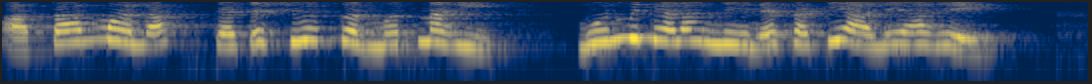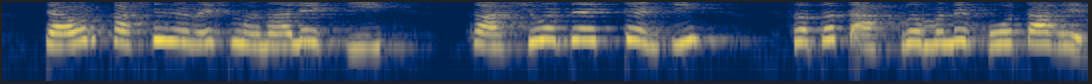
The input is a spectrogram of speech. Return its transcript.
आता आम्हाला त्याच्याशिवाय करमत नाही. म्हणून मी त्याला नेण्यासाठी आले आहे. त्यावर काशी नरेश म्हणाले की काशीवर त्यांची सतत आक्रमणे होत आहेत.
